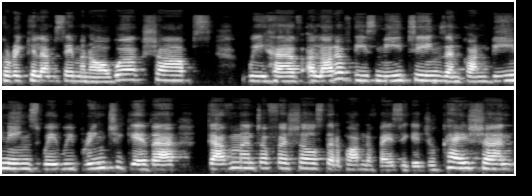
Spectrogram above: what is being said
curriculum seminar workshops. We have a lot of these meetings and convenings where we bring together government officials, the Department of Basic Education,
